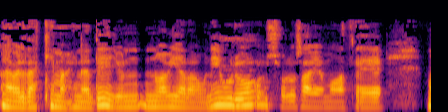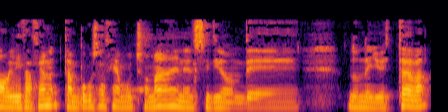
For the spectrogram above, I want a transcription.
la verdad es que imagínate, yo no había dado un euro, solo sabíamos hacer movilizaciones, tampoco se hacía mucho más en el sitio donde, donde yo estaba.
